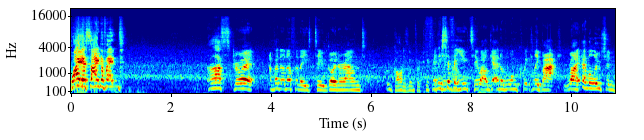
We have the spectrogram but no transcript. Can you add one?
Why a side effect? Ah, screw it. I've had enough of these two going around. Oh God, he's going for a twist. Finisher for you two. I'll get another one quickly back. Right, Evolution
